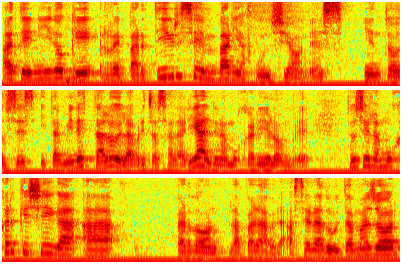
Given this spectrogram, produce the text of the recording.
ha tenido que repartirse en varias funciones. Y entonces, y también está lo de la brecha salarial de la mujer y el hombre. Entonces la mujer que llega a, perdón, la palabra, a ser adulta mayor,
